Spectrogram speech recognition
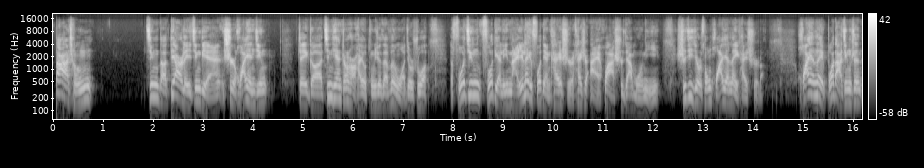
大乘经的第二类经典是《华严经》。这个今天正好还有同学在问我，就是说佛经佛典里哪一类佛典开始开始矮化释迦牟尼？实际就是从华严类开始的。华严类博大精深，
